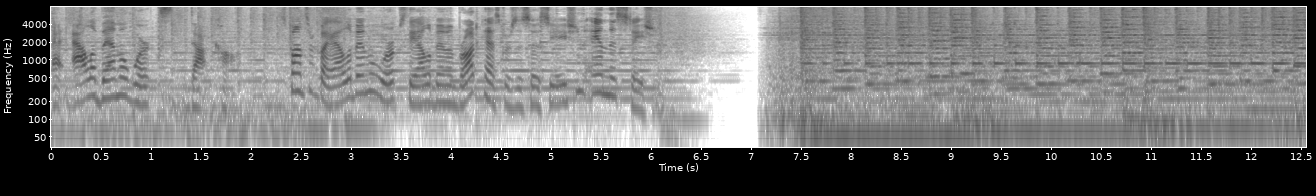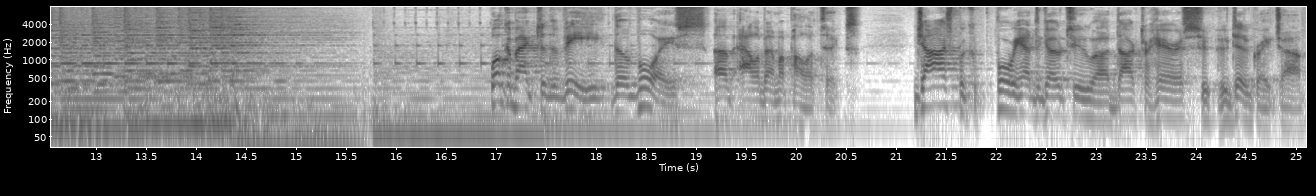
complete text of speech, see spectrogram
at alabamaworks.com. Sponsored by Alabama Works, the Alabama Broadcasters Association, and this station. Welcome back to the V, the voice of Alabama politics. Josh, before we had to go to uh, Dr. Harris, who, who, did a great job,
